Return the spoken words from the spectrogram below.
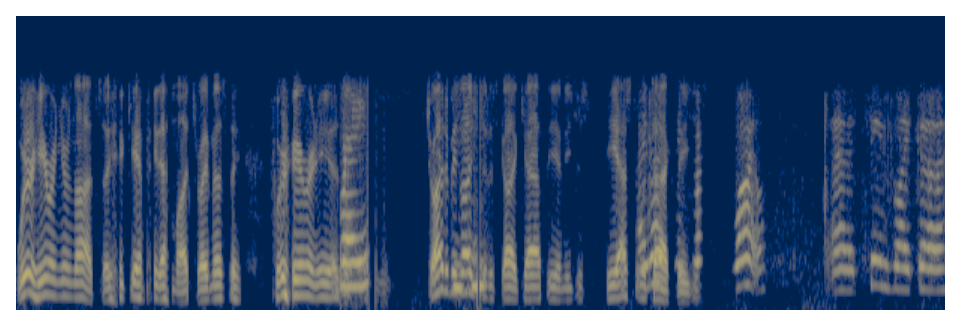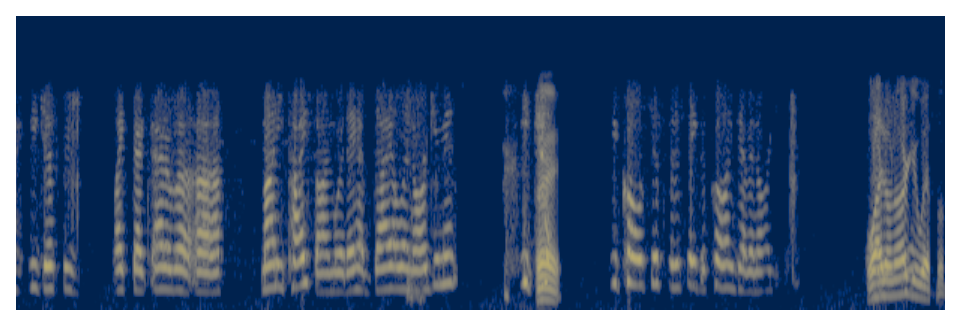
we're here and you're not. So you can't be that much, right, Misty? We're here and he isn't. Right. Try to be nice Mhm. to this guy, Kathy, and he just he has to I know attack me. been while, and it seems like uh, he just is like that out of a uh, Monty Python where they have dial-in argument. He Right. he calls just for the sake of calling to have an argument. Well, I don't argue with him.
